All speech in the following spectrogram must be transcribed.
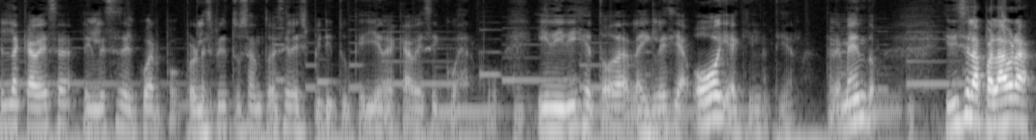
es la cabeza, la iglesia es el cuerpo, pero el Espíritu Santo es el Espíritu que llena cabeza y cuerpo y dirige toda la iglesia hoy aquí en la tierra. Tremendo. Y dice la palabra,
